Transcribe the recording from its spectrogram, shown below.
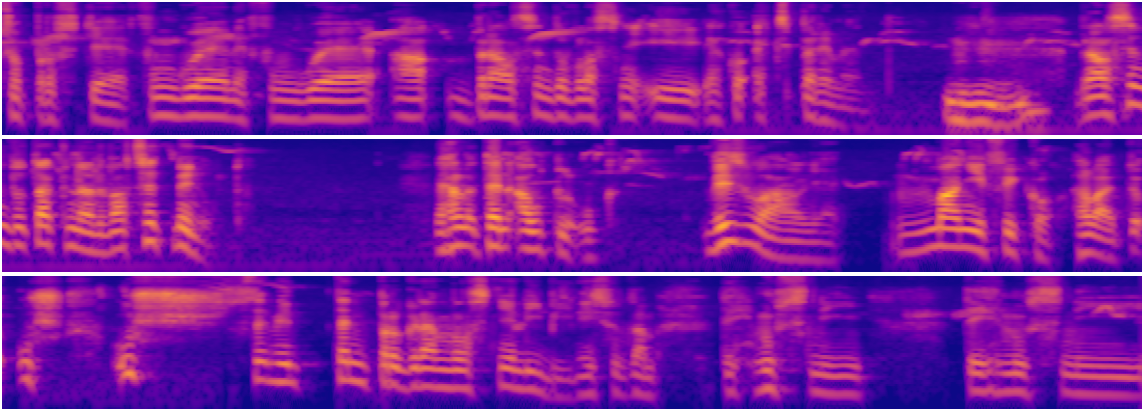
co prostě funguje, nefunguje a bral jsem to vlastně i jako experiment. Mm-hmm. Bral jsem to tak na 20 minut. Hele, ten Outlook, vizuálně, magnifico. Hele, to už, už se mi ten program vlastně líbí. Nejsou tam ty hnusný, ty hnusný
